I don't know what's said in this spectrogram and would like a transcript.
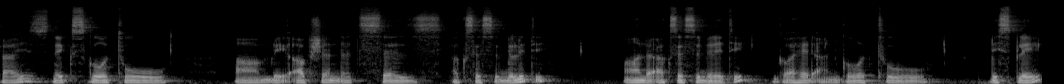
guys next go to um, the option that says accessibility. Under accessibility go ahead and go to display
